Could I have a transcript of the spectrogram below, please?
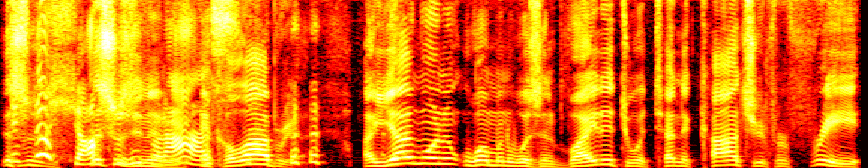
This It's was this was in, for Italy, in. Calabria. A young woman, woman was invited to attend a concert for free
